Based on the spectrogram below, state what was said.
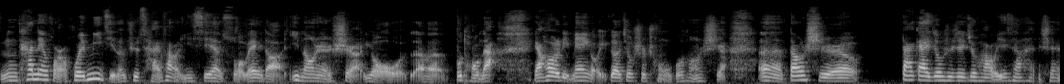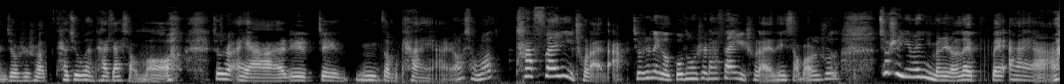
嗯，他那会儿会密集的去采访一些所谓的异能人士，有呃不同的，然后里面有一个就是宠物沟通师，呃，当时。大概就是这句话，我印象很深，就是说他去问他家小猫，就是哎呀，这这你怎么看呀？然后小猫他翻译出来的，就是那个沟通师他翻译出来，那小猫就说的，就是因为你们人类不被爱啊！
